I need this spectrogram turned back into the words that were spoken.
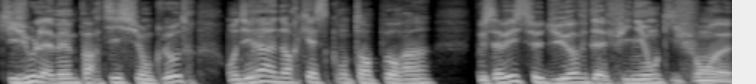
qui joue la même partition que l'autre. On dirait un orchestre contemporain. Vous savez, ceux du off d'Affignon qui font... euh,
